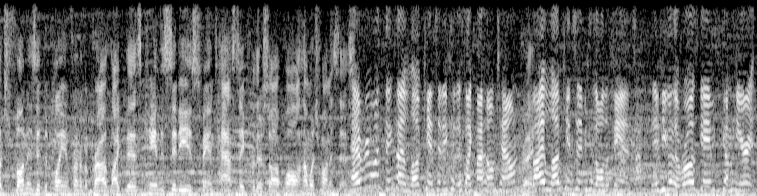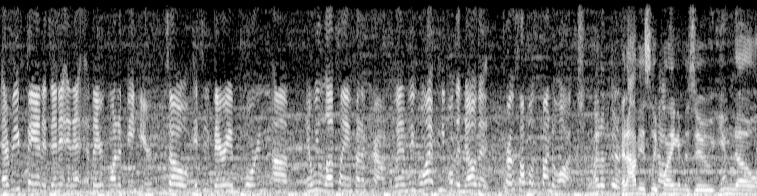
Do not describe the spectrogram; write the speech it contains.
much fun is it to play in front of a crowd like this? Kansas City is fantastic for their softball. How much fun is this? Everyone thinks I love Kansas City because it's like my hometown, right. but I love Kansas City because all the fans. If you go to the Royals game, if you come here, every fan is in it and it, they want to be here. So it's very important, um, and we love playing in front of crowd. When we want people to know that pro softball is fun to watch. Right up there. And obviously, playing at Mizzou, you know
